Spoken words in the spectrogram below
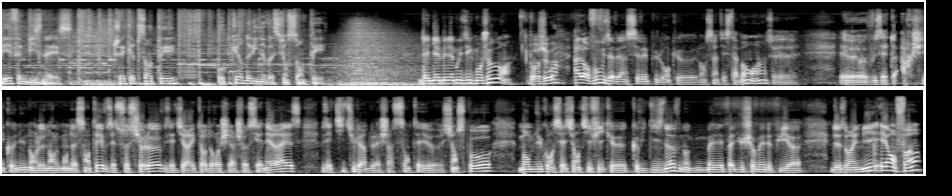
BFM Business, Check-up Santé, au cœur de l'innovation santé. Daniel Benamouzik, bonjour. Bonjour. Alors vous, vous avez un CV plus long que l'Ancien Testament. Hein. Euh, vous êtes archi connu dans le, dans le monde de la santé. Vous êtes sociologue, vous êtes directeur de recherche au CNRS, vous êtes titulaire de la charte santé euh, Sciences Po, membre du conseil scientifique euh, Covid-19, donc vous n'avez pas dû chômer depuis euh, deux ans et demi. Et enfin,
